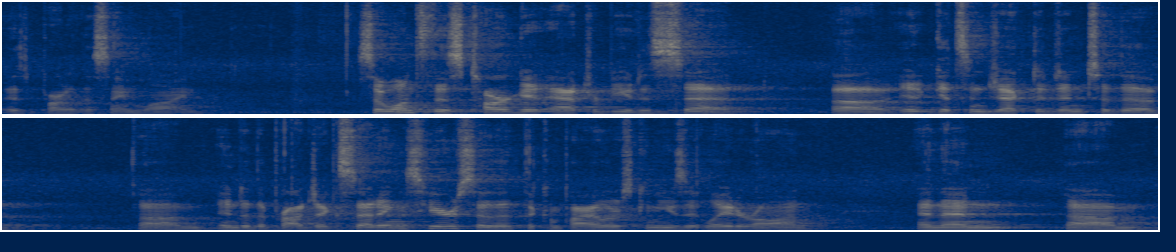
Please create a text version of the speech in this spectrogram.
is part of the same line. So once this target attribute is set, uh, it gets injected into the um, into the project settings here so that the compilers can use it later on. And then um,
